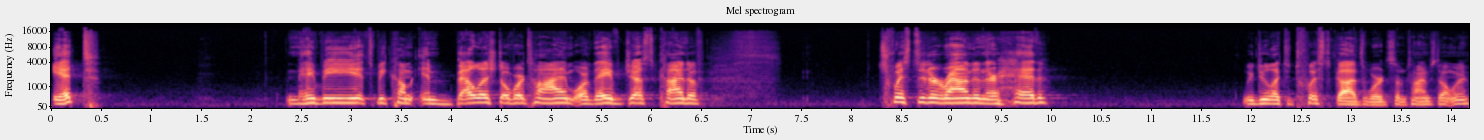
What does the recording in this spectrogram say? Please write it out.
it. Maybe it's become embellished over time, or they've just kind of twisted it around in their head. We do like to twist God's word sometimes, don't we?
